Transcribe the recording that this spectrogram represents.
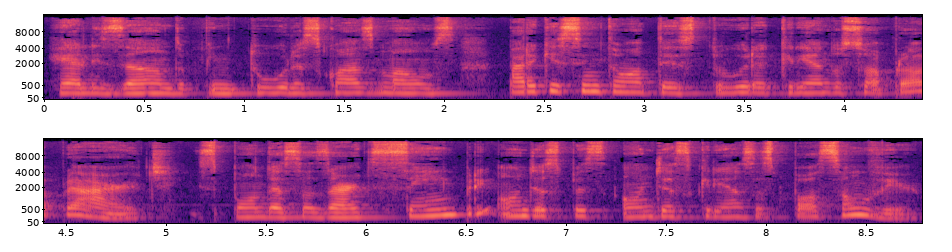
realizando pinturas com as mãos para que sintam a textura, criando sua própria arte, expondo essas artes sempre onde as, onde as crianças possam ver.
